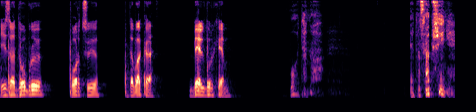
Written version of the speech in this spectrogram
и за добрую порцию табака. Бельдурхем. Вот оно. Это сообщение,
